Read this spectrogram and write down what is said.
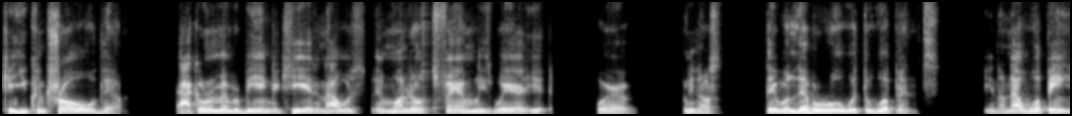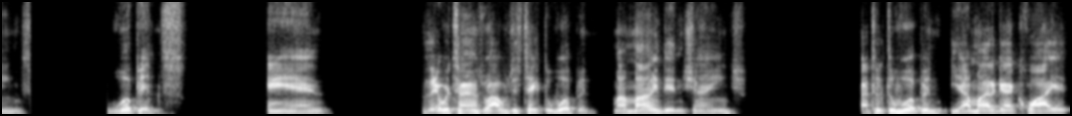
can you control them. I can remember being a kid and I was in one of those families where, where, you know, they were liberal with the whoopings you know, not whoopings, whoopings. And there were times where I would just take the whooping. My mind didn't change. I took the whooping. Yeah, I might have got quiet,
